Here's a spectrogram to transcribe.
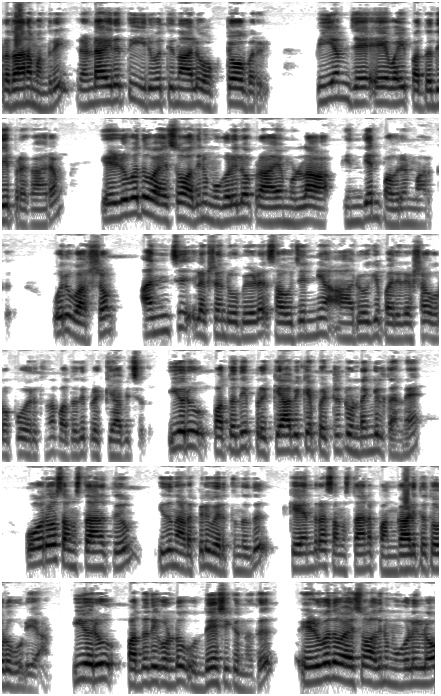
പ്രധാനമന്ത്രി രണ്ടായിരത്തി ഇരുപത്തിനാല് ഒക്ടോബറിൽ P M J A Y പദ്ധതി പ്രകാരം എഴുപത് വയസ്സോ അതിനു മുകളിലോ പ്രായമുള്ള ഇന്ത്യൻ പൗരന്മാർക്ക് ഒരു വർഷം അഞ്ച് ലക്ഷം രൂപയുടെ സൗജന്യ ആരോഗ്യ പരിരക്ഷ ഉറപ്പുവരുത്തുന്ന പദ്ധതി പ്രഖ്യാപിച്ചത്. ഈ ഒരു പദ്ധതി പ്രഖ്യാപിക്കപ്പെട്ടിട്ടുണ്ടെങ്കിൽ തന്നെ ഓരോ സംസ്ഥാനത്തിലും ഇത് നടപ്പിൽ വരുത്തുന്നത് കേന്ദ്ര സംസ്ഥാന പങ്കാളിത്തത്തോടു കൂടിയാണ്. ഈ ഒരു പദ്ധതി കൊണ്ട് ഉദ്ദേശിക്കുന്നത് എഴുപത് വയസ്സോ അതിനു മുകളിലോ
